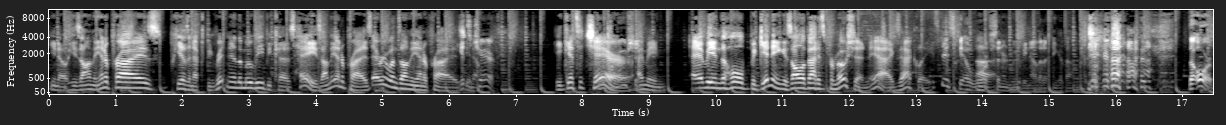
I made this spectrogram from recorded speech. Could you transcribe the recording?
You know, he's on the Enterprise. He doesn't have to be written into the movie because, hey, he's on the Enterprise. Everyone's on the Enterprise. He gets you a chair. He gets a chair. I mean, I mean, the whole beginning is all about his promotion. Yeah, exactly. It's basically a Uh, Worf-centered movie now that I think about it. The Orb.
